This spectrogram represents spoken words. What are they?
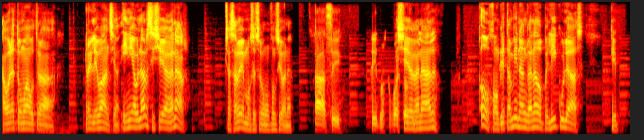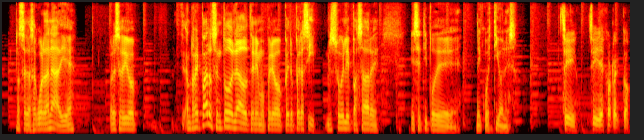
ahora toma otra relevancia. Y ni hablar si llega a ganar. Ya sabemos eso cómo funciona. Ah, sí. Sí, por supuesto. Llega a ganar. Ojo, aunque también han ganado películas que no se las acuerda nadie. ¿eh? Por eso digo, reparos en todos lados tenemos, pero, pero, pero sí, suele pasar eh, ese tipo de, cuestiones. Sí, sí, es correcto.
